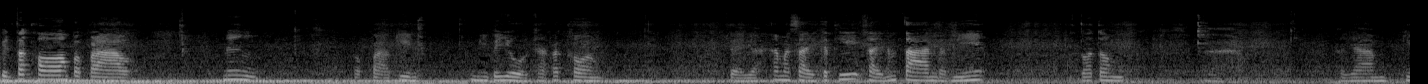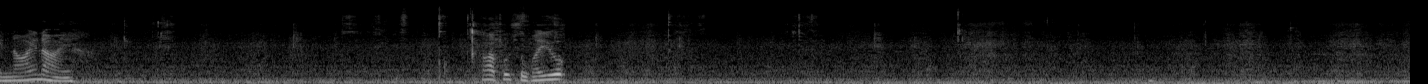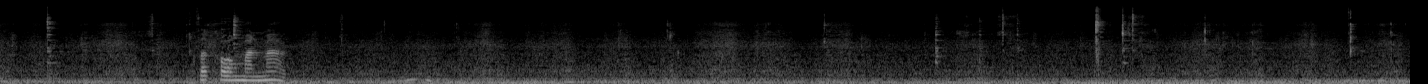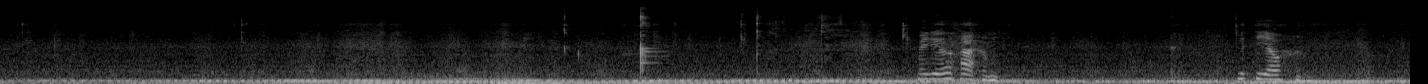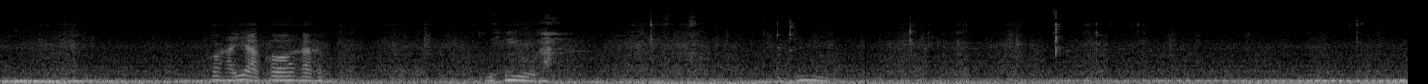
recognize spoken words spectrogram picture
เป็นฟักทองเปล่าๆนึ่งเปล่าๆกินมีประโยชน์ค่ะฟักทอง แต่อย่าถ้ามาใส่กะทิใส่น้ำตาลแบบนี้ ก็ต้องพยายามกินน้อยหน่อยเพราะผู้สูงอายุ ฟักทองมันมาก ไม่เยอะค่ะ นิดเดียวพพอหายอยากพอค่ะ ดีอยู่ค่ะ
